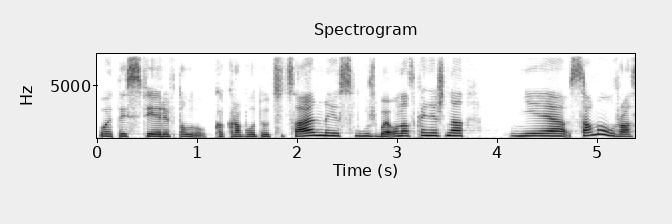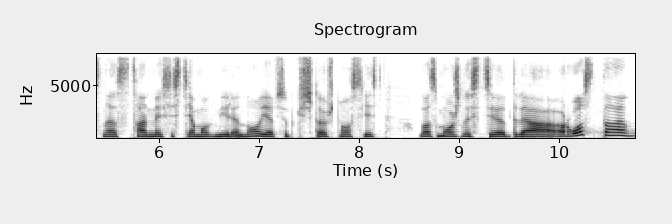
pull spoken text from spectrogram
в этой сфере, в том, как работают социальные службы. У нас, конечно, не самая ужасная социальная система в мире, но я все-таки считаю, что у нас есть возможности для роста,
